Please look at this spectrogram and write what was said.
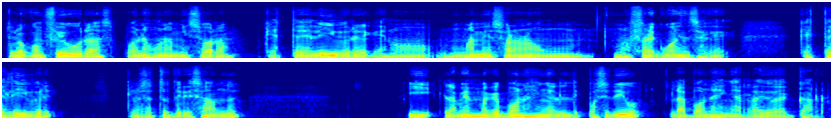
tú lo configuras, pones una emisora que esté libre, que no, una emisora no, una frecuencia que, que esté libre, que no se esté utilizando. Y la misma que pones en el dispositivo, la pones en el radio del carro.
